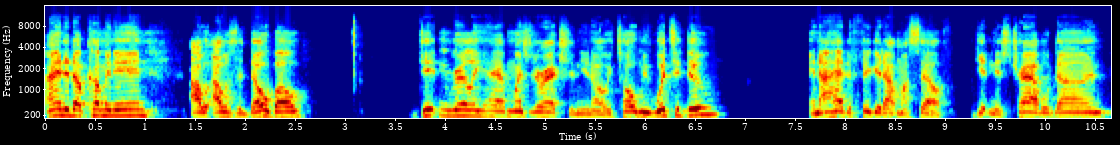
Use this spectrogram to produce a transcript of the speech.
I ended up coming in. I, I was the Dobo. Didn't really have much direction. You know, he told me what to do, and I had to figure it out myself. Getting this travel done,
